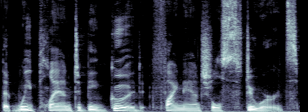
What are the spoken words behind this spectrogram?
that we plan to be good financial stewards.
